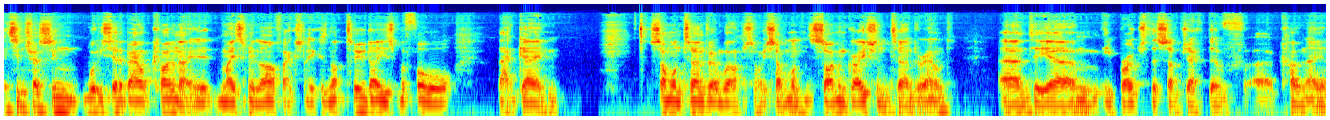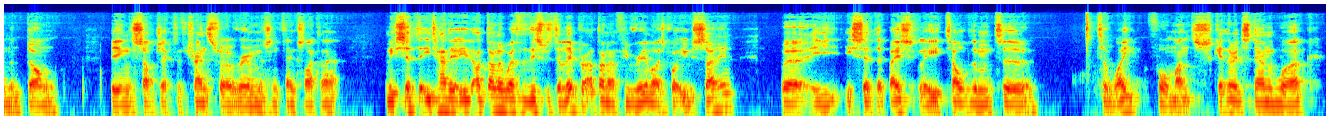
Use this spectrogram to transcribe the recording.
it's interesting what you said about Kone. It makes me laugh actually, because not two days before that game, someone turned around. Well, sorry, someone Simon Grayson turned around, and he um, he broached the subject of uh, Kone and Ndong being the subject of transfer rumours and things like that. And he said that he'd had it. I don't know whether this was deliberate. I don't know if he realised what he was saying, but he, he said that basically he told them to to wait four months, get their heads down and work,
